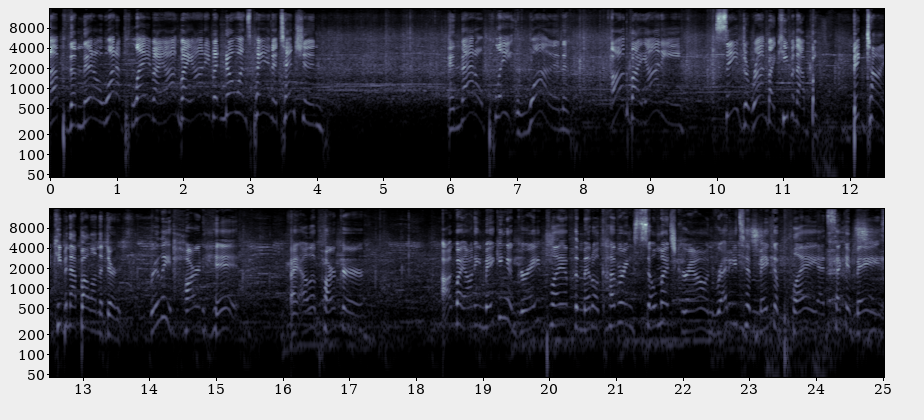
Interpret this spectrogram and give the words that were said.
up the middle. What a play by but no one's paying attention. And that'll plate one. Agbayani saved a run by keeping that big time, keeping that ball on the dirt. Really hard hit by Ella Parker. Agbayani making a great play up the middle, covering so much ground, ready to make a play at second base.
